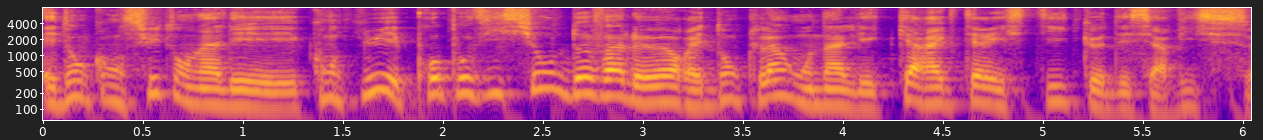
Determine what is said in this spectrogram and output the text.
Et donc ensuite, on a les contenus et propositions de valeur. Et donc là, on a les caractéristiques des services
